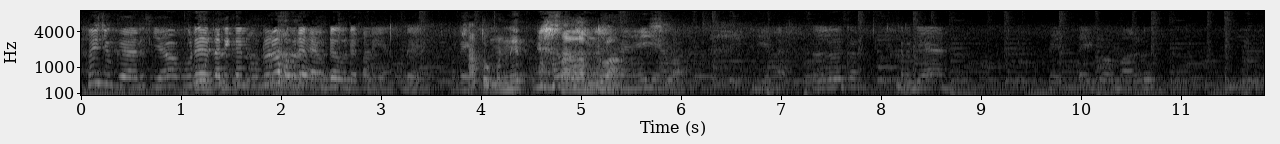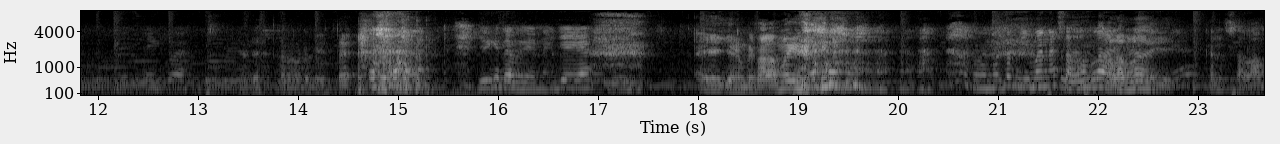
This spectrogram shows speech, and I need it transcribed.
Lu juga harus jawab. Udah Udah, tadi kan udah, udah lah, udah. udah ya, udah udah kali ya. Udah. Udah. Satu menit salam doang. iya. Gila. Lu tuh kerjaan. Bete gua malu. Ya udah karena udah bete. Jadi kita beliin aja ya. eh jangan sampai salam lagi. Menutup gimana? Salam lah. Salam lagi. Kan salam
